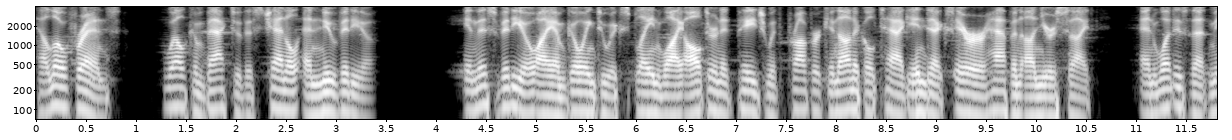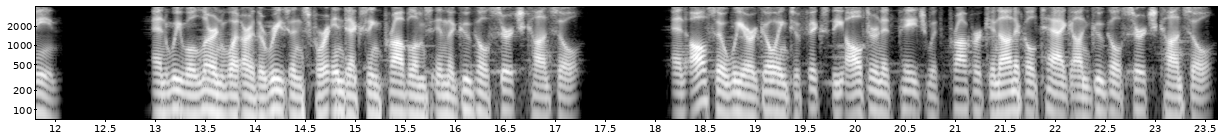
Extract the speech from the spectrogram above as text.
Hello friends, welcome back to this channel and new video. In this video I am going to explain why alternate page with proper canonical tag index error happen on your site, and what does that mean. And we will learn what are the reasons for indexing problems in the Google Search Console. And also we are going to fix the alternate page with proper canonical tag on Google Search Console.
